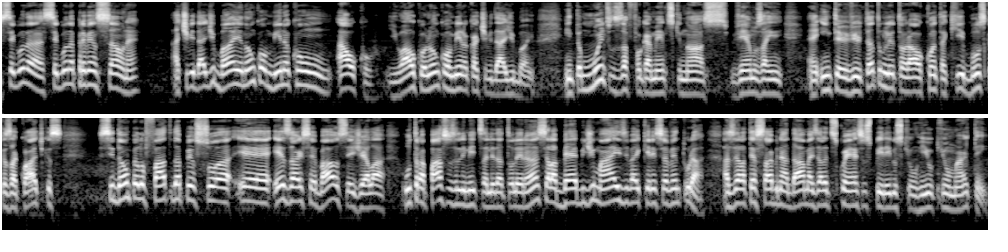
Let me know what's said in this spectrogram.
Segunda, segunda prevenção, né? atividade de banho não combina com álcool e o álcool não combina com atividade de banho. Então, muitos dos afogamentos que nós vemos a é, intervir tanto no litoral quanto aqui, buscas aquáticas, se dão pelo fato da pessoa é, exacerbar, ou seja, ela ultrapassa os limites ali da tolerância, ela bebe demais e vai querer se aventurar. Às vezes ela até sabe nadar, mas ela desconhece os perigos que um rio, que um mar tem.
